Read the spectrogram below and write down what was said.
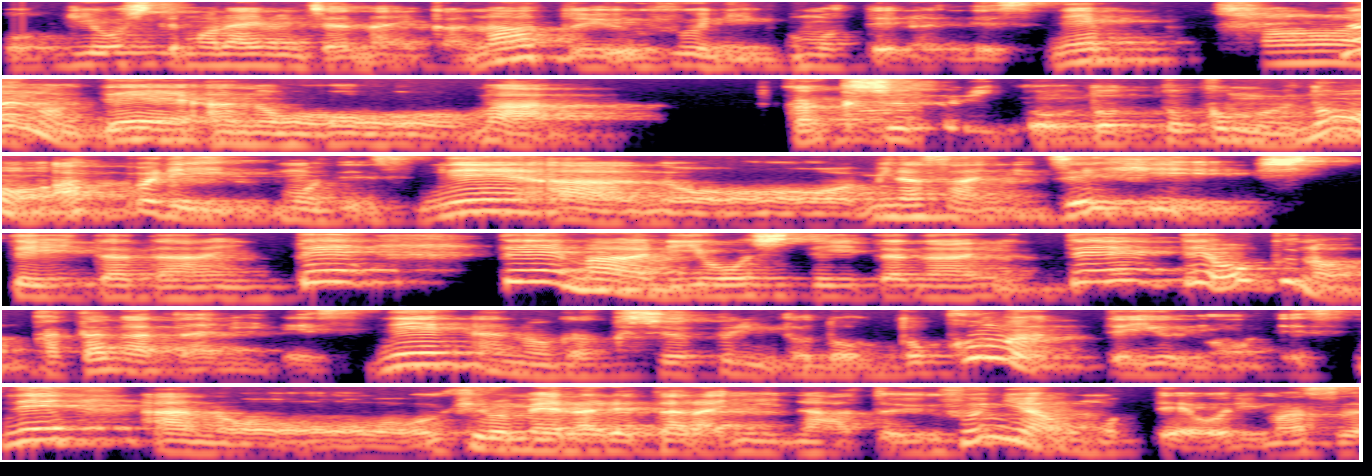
を利用してもらえるんじゃないかなというふうに思ってるんですね。なので、あの、まあ、学習プリント .com のアプリもですね、あの、皆さんにぜひ知っていただいて、で、まあ、利用していただいて、で、多くの方々にですね、あの、学習プリント .com っていうのをですね、あの、広められたらいいなというふうには思っております。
